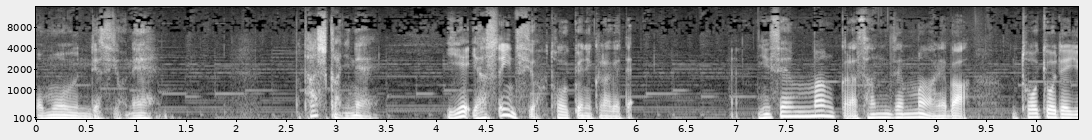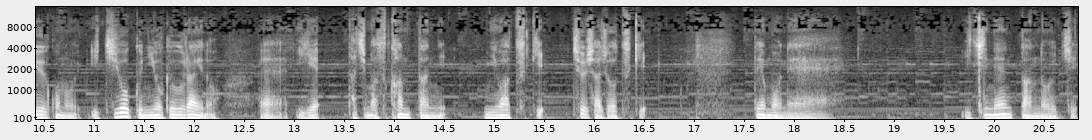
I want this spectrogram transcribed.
思うんですよね。確かにね家安いんですよ東京に比べて。2000万から3000万あれば東京でいうこの1億2億ぐらいの、えー、家建ちます。簡単に。庭付き駐車場付き。でもね1年間のうち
